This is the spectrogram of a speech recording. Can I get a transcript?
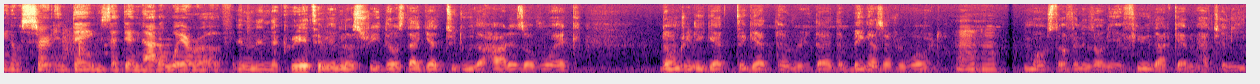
you know, certain things that they're not aware of? And in the creative industry, those that get to do the hardest of work don't really get to get the the, the biggest of reward. Mm-hmm. Most often, it's only a few that can actually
